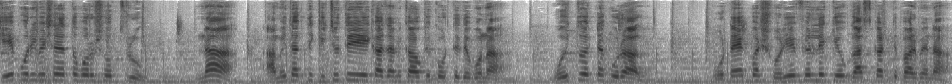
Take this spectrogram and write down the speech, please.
কে পরিবেশের এত বড় শত্রু? না, আমি থাকতে কিছুতেই এই কাজ আমি কাউকে করতে দেব না। ওই তো একটা কুড়াল। ওটা একবার সরিয়ে ফেললে কেউ গাছ কাটতে পারবে না।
